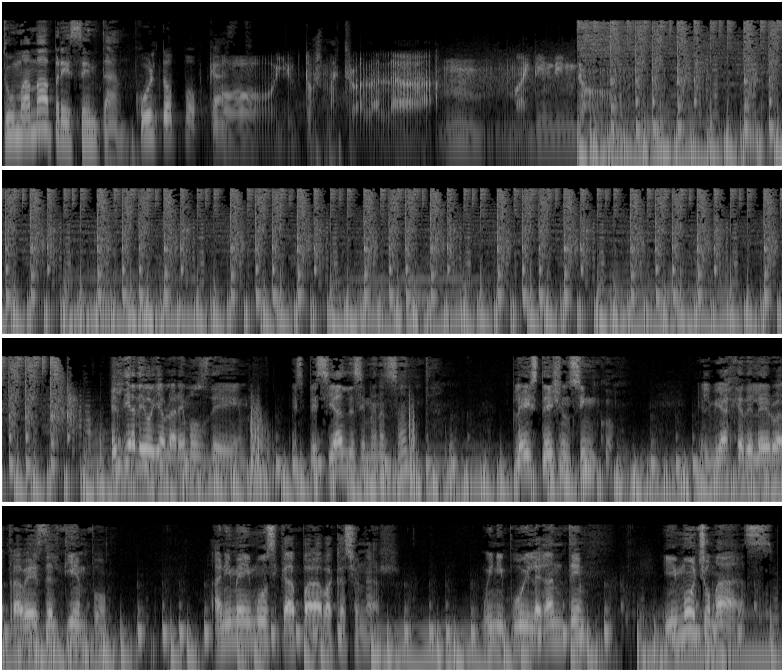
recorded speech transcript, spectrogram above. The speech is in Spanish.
Tu mamá presenta Culto Podcast. Oh, you touch my tra-la-la. Mm, my ding ding dong. El día de hoy hablaremos de especial de Semana Santa, PlayStation 5, el viaje del héroe a través del tiempo, anime y música para vacacionar, Winnie Pooh elegante y mucho más.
